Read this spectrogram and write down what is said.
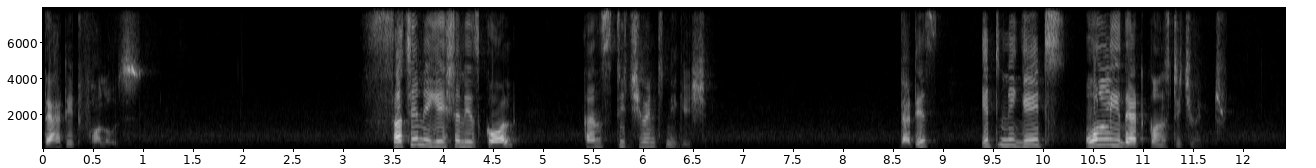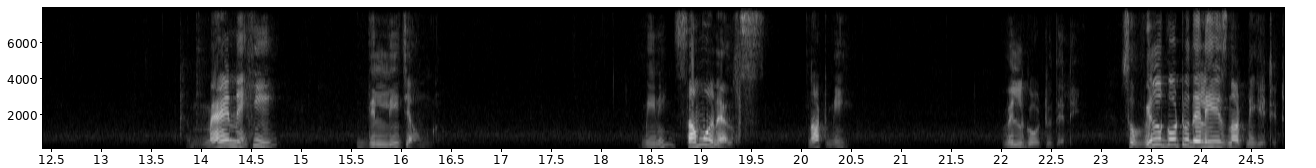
that it follows. Such a negation is called constituent negation. That is, it negates only that constituent. मैं नहीं दिल्ली जाऊंगा meaning someone else not me will go to Delhi. So, will go to Delhi is not negated.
